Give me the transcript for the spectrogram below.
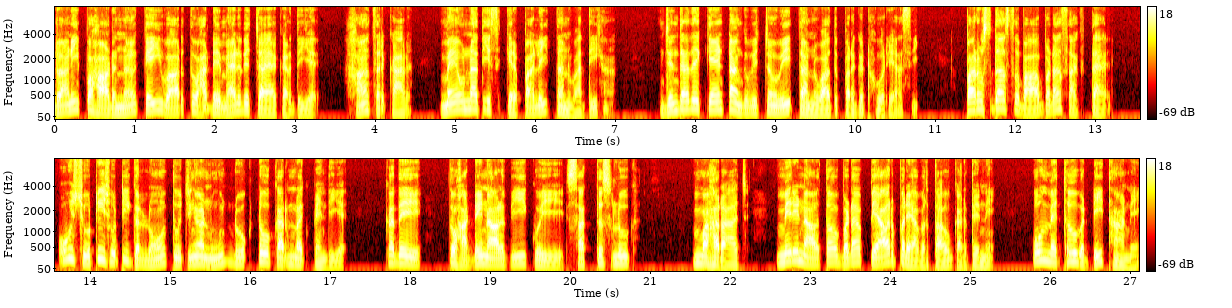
ਰਾਣੀ ਪਹਾੜਨ ਕਈ ਵਾਰ ਤੁਹਾਡੇ ਮਹਿਲ ਵਿੱਚ ਆਇਆ ਕਰਦੀ ਹੈ ਹਾਂ ਸਰਕਾਰ, ਮੈਂ ਉਹਨਾਂ ਦੀ ਇਸ ਕਿਰਪਾ ਲਈ ਧੰਨਵਾਦੀ ਹਾਂ। ਜਿੰਦਾ ਦੇ ਕਹਿਣ ਢੰਗ ਵਿੱਚੋਂ ਵੀ ਧੰਨਵਾਦ ਪ੍ਰਗਟ ਹੋ ਰਿਹਾ ਸੀ। ਪਰ ਉਸ ਦਾ ਸੁਭਾਅ ਬੜਾ ਸਖਤ ਹੈ। ਉਹ ਛੋਟੀ-ਛੋਟੀ ਗੱਲੋਂ ਦੂਜੀਆਂ ਨੂੰ ਨੋਕ-ਟੋਕ ਕਰਨ ਲੱਗ ਪੈਂਦੀ ਹੈ ਕਦੇ ਤੁਹਾਡੇ ਨਾਲ ਵੀ ਕੋਈ ਸਖਤ ਸਲੂਕ? ਮਹਾਰਾਜ, ਮੇਰੇ ਨਾਲ ਤਾਂ ਉਹ ਬੜਾ ਪਿਆਰ ਭਰਿਆ ਵਰਤਾਓ ਕਰਦੇ ਨੇ। ਉਹ ਮੈਥੋਂ ਵੱਡੀ ਥਾਂ ਨੇ।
